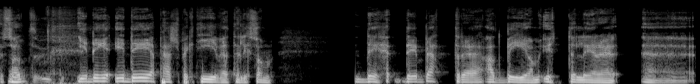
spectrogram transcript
Så mm. att i det, i det perspektivet är liksom det, det är bättre att be om ytterligare eh,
